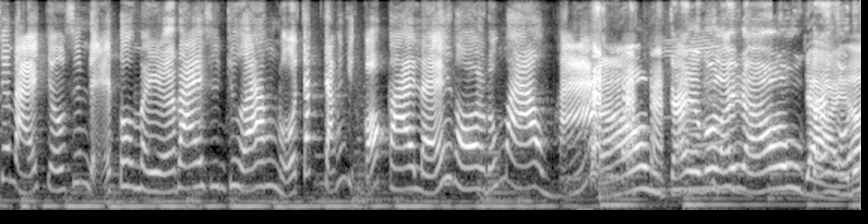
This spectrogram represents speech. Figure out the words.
chứ nãy trường Sim để tô mì ở đây Sim chưa ăn nữa. Chắc chắn chỉ có cay lấy thôi đúng không? Hả? không cay đâu có lấy đâu. Trời cay ngồi đối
